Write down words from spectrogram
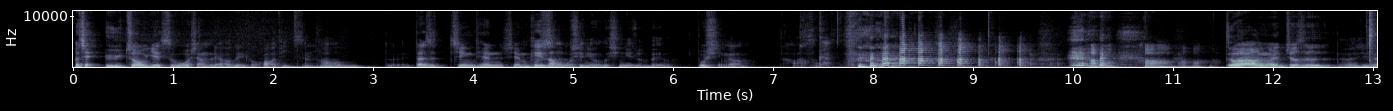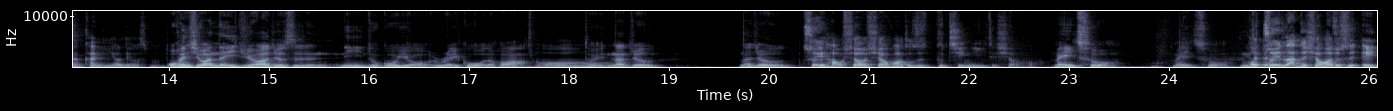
而且宇宙也是我想聊的一个话题之一。哦，对，但是今天先不可以让我先有个心理准备吗？不行啊。好，看。好好好好好，对啊，因为就是没关系，那看你要聊什么。我很喜欢的一句话，就是你如果有蕊过的话，哦，对，那就那就最好笑的笑话都是不经意的笑话。没错，没错。你最烂的笑话就是，哎、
